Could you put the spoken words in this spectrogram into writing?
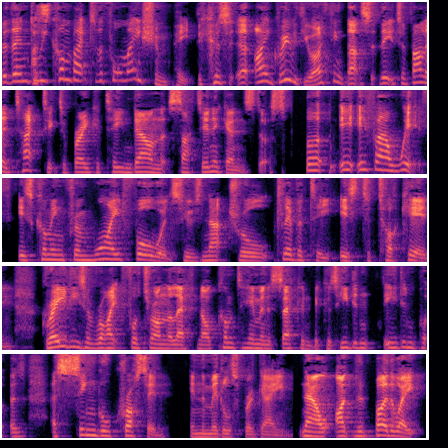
but then, do we come back to the formation, Pete? Because uh, I agree with you. I think that's it's a valid tactic to break a team down that sat in against us. But if our width is coming from wide forwards whose natural clivity is to tuck in, Grady's a right footer on the left, and I'll come to him in a second because he didn't he didn't put a, a single cross in in the Middlesbrough game. Now, I, the, by the way,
